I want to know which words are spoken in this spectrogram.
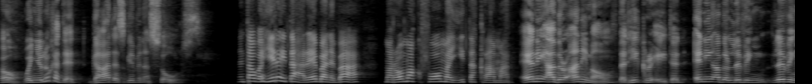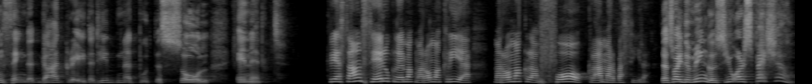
So when you look at it, God has given us souls. Então bahira ita hareba ne ba, maromak fo may ita. Any other animal that He created, any other living living thing that God created, He did not put the soul in it. Criação selo que nemak maroma cria, maroma kla fo clamar basira. That's why Domingos, you are special.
